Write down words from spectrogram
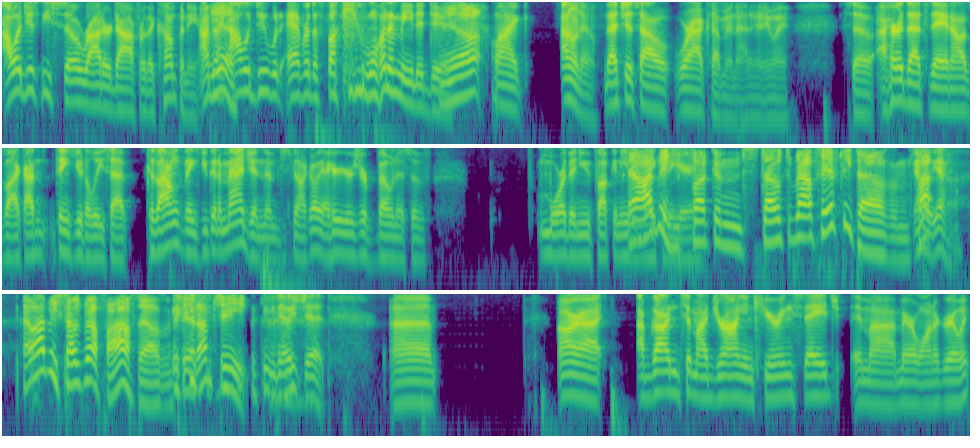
I would just be so ride or die for the company. I'd Yes. like, I would do whatever the fuck you wanted me to do. Yeah. Like, I don't know. That's just how where I come in at it anyway. So I heard that today and I was like, I think you'd at least have because I don't think you can imagine them just being like, Oh yeah, here's your bonus of more than you fucking even Yeah, I'd make in a be year. fucking stoked about 50,000. Oh, yeah. Hell, I'd be stoked about 5,000. Shit, I'm cheap. no shit. Um all right. I've gotten to my drying and curing stage in my marijuana growing.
